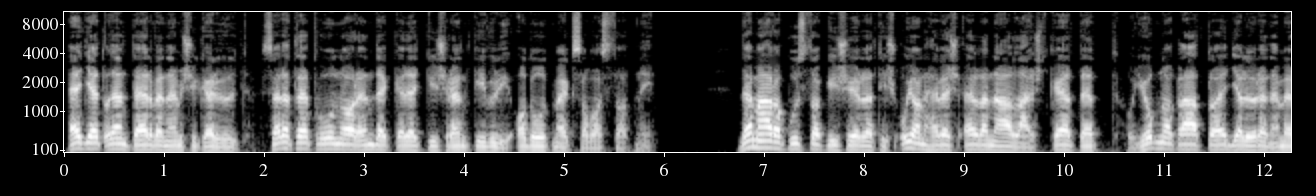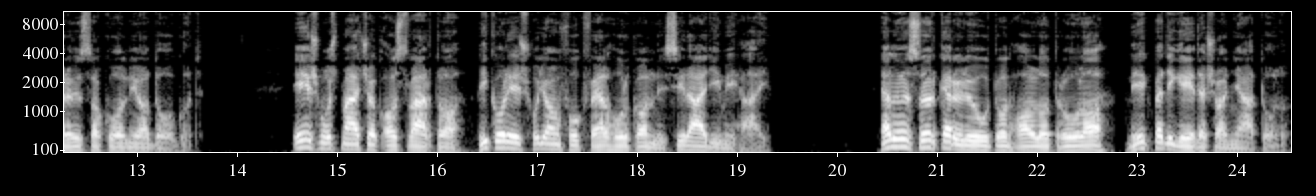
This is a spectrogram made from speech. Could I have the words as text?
Egyetlen terve nem sikerült, szeretett volna a rendekkel egy kis rendkívüli adót megszavaztatni de már a puszta kísérlet is olyan heves ellenállást keltett, hogy jobbnak látta egyelőre nem erőszakolni a dolgot. És most már csak azt várta, mikor és hogyan fog felhorkanni Szilágyi Mihály. Először kerülőúton hallott róla, mégpedig édesanyjától.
